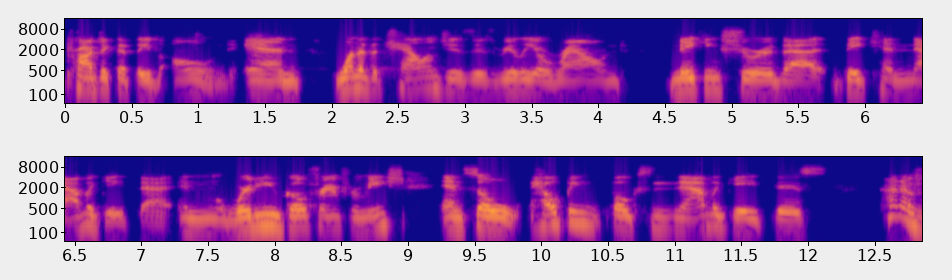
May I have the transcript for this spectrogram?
project that they've owned. And one of the challenges is really around making sure that they can navigate that and where do you go for information and so helping folks navigate this kind of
